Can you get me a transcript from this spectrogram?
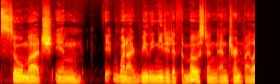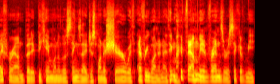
so much in when I really needed it the most and and turned my life around. But it became one of those things I just want to share with everyone. And I think my family and friends were sick of me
